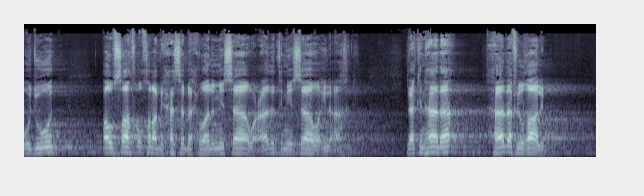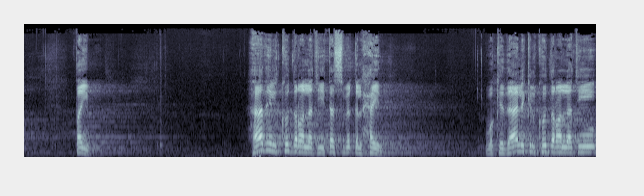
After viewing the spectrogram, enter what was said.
وجود أوصاف أخرى بحسب أحوال النساء وعادة النساء وإلى آخره. لكن هذا هذا في الغالب. طيب. هذه الكدرة التي تسبق الحيض وكذلك الكدرة التي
